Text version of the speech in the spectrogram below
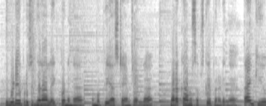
இந்த வீடியோ பிடிச்சிருந்தனா லைக் பண்ணுங்கள் நம்ம பிரியாஸ் டைம் சேனலை மறக்காமல் சப்ஸ்கிரைப் பண்ணிடுங்க. தேங்க்யூ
